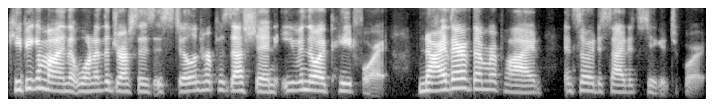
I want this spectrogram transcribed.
keeping in mind that one of the dresses is still in her possession, even though I paid for it. Neither of them replied, and so I decided to take it to court.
